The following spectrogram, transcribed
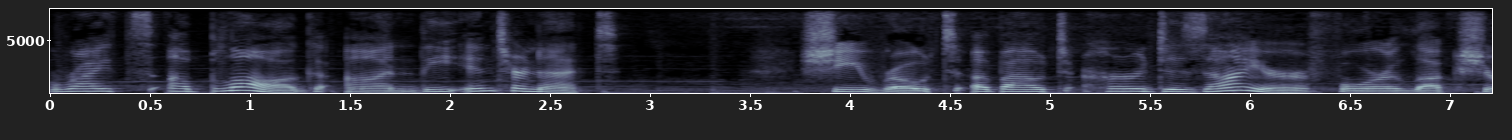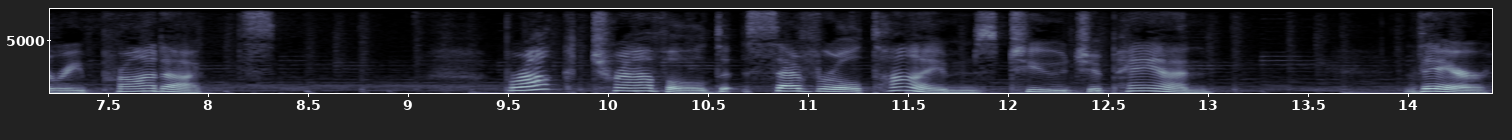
writes a blog on the internet. She wrote about her desire for luxury products. Brock traveled several times to Japan. There,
